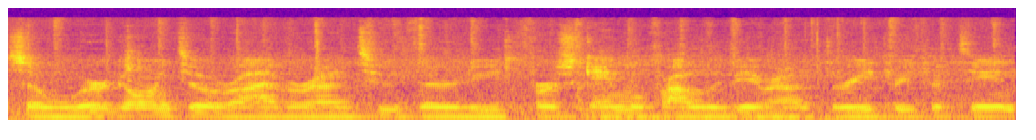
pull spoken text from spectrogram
So we're going to arrive around 2:30. First game will probably be around 3, 3:15.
